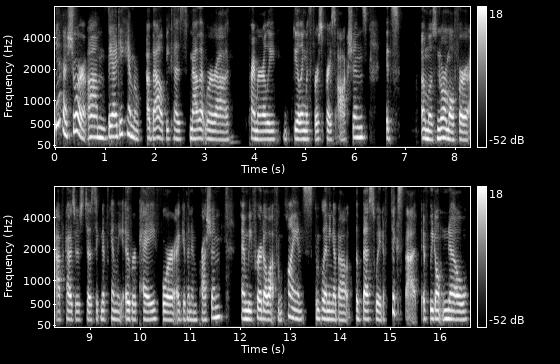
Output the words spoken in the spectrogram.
Yeah, sure. Um, the idea came about because now that we're uh, primarily dealing with first price auctions, it's almost normal for advertisers to significantly overpay for a given impression. And we've heard a lot from clients complaining about the best way to fix that. If we don't know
